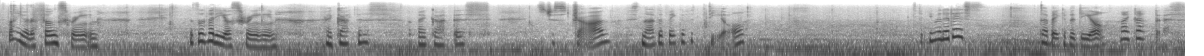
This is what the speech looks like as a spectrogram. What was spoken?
It's not even a phone screen, it's a video screen. I got this, I got this. It's just a job, it's not that big of a deal even it is that big of a deal. I got this.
